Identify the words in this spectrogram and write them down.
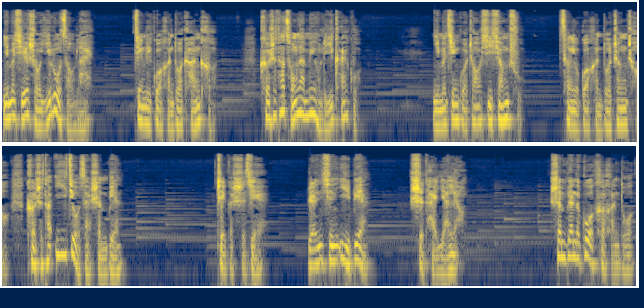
你们携手一路走来，经历过很多坎坷，可是他从来没有离开过。你们经过朝夕相处，曾有过很多争吵，可是他依旧在身边。这个世界，人心易变，世态炎凉。身边的过客很多，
